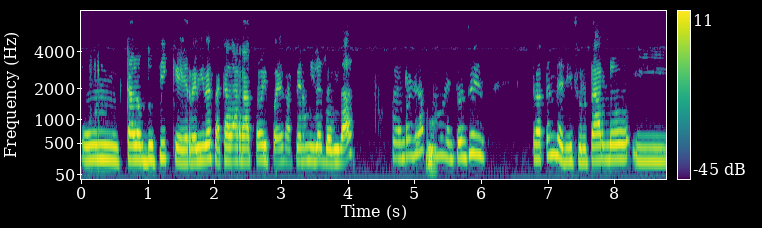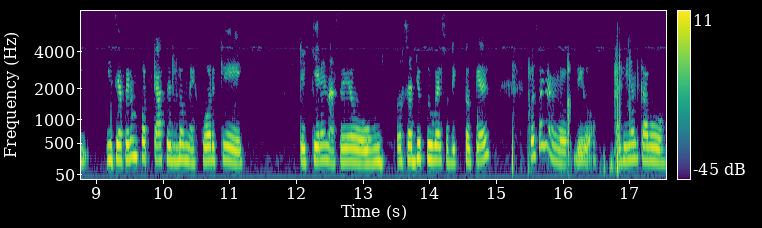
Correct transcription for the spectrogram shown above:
Un Call of Duty que revives a cada rato y puedes hacer miles de vidas, pero en realidad no, entonces traten de disfrutarlo y, y si hacer un podcast es lo mejor que, que quieren hacer o, ser youtubers o tiktokers, pues háganlo, digo, al fin y al cabo,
